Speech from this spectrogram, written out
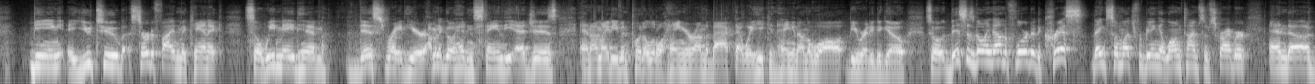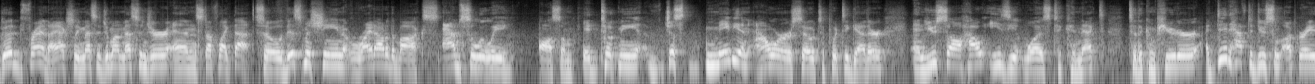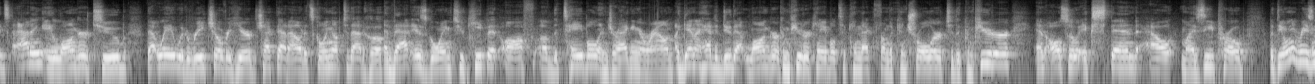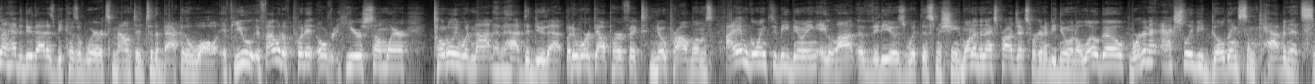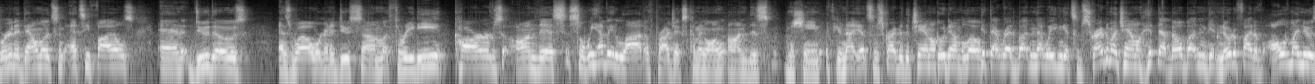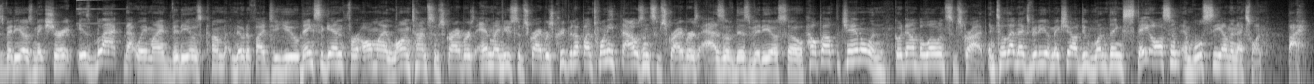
being a YouTube certified mechanic. So we made him this right here. I'm gonna go ahead and stain the edges and I might even put a little hanger on the back. That way he can hang it on the wall, be ready to go. So this is going down to Florida to Chris. Thanks so much for being a longtime subscriber and uh, a good friend. I actually message him on Messenger and stuff like that. So this machine right out of the box, absolutely awesome. It took me just maybe an hour or so to put together, and you saw how easy it was to connect to the computer. I did have to do some upgrades, adding a longer tube. That way it would reach over here. Check that out. It's going up to that hook, and that is going to keep it off of the table and dragging around. Again, I had to do that longer computer cable to connect from the controller to the computer and also extend out my Z probe. But the only reason I had to do that is because of where it's mounted to the back of the wall. If you, if I would have put it over here somewhere, totally would not have had to do that, but it worked out perfect, no problems. I am going to be doing a lot of videos with this machine. One of the next projects, we're gonna be doing a logo. We're gonna actually be building some cabinets. We're gonna download some Etsy files and do those as well. We're going to do some 3D carves on this. So we have a lot of projects coming along on this machine. If you're not yet subscribed to the channel, go down below, hit that red button. That way you can get subscribed to my channel, hit that bell button, get notified of all of my newest videos. Make sure it is black. That way my videos come notified to you. Thanks again for all my longtime subscribers and my new subscribers, creeping up on 20,000 subscribers as of this video. So help out the channel and go down below and subscribe. Until that next video, make sure y'all do one thing, stay awesome, and we'll see you on the next one. Bye.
